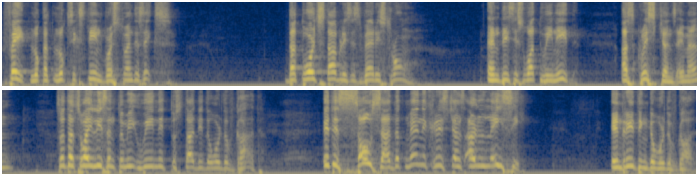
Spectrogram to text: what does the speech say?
faith. Look at Luke 16, verse 26. That word established is very strong. And this is what we need as Christians. Amen? So that's why, listen to me, we need to study the Word of God. It is so sad that many Christians are lazy in reading the Word of God.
